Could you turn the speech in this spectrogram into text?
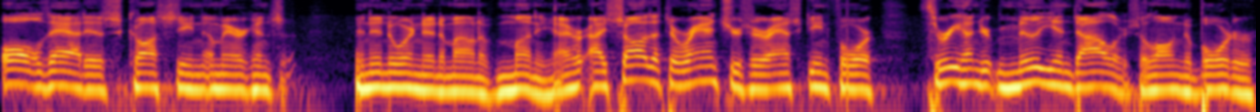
all that is costing Americans an inordinate amount of money. I, I saw that the ranchers are asking for three hundred million dollars along the border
